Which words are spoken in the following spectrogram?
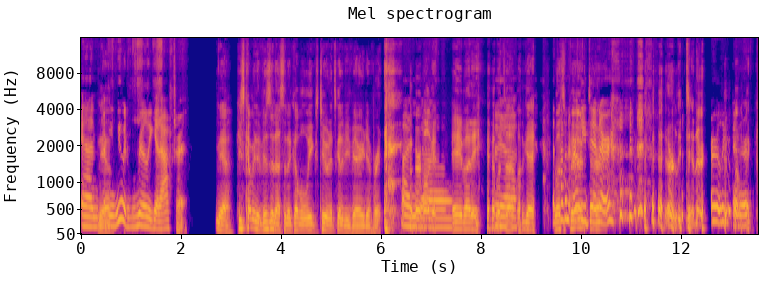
and yeah. I mean, we would really get after it. Yeah, he's coming to visit us in a couple weeks too, and it's going to be very different. I know. Gonna, hey, buddy, what's yeah. up? Okay, let's have an early dinner. early dinner. Early oh dinner. Oh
